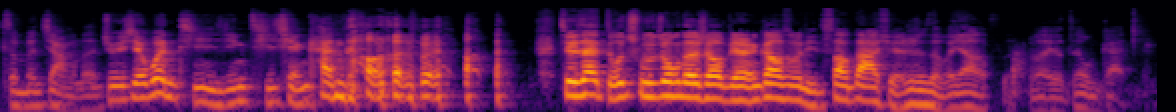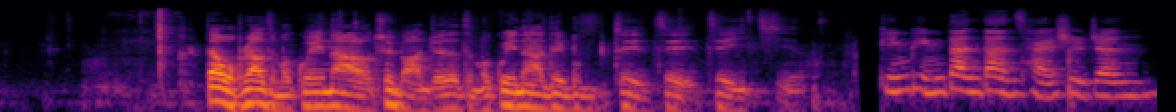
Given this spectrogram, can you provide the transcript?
怎么讲呢？就一些问题已经提前看到了，对吧？就在读初中的时候，别人告诉你上大学是怎么样子，是吧？有这种感觉。但我不知道怎么归纳了，翠宝，你觉得怎么归纳这部这这这一集呢？平平淡淡才是真。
